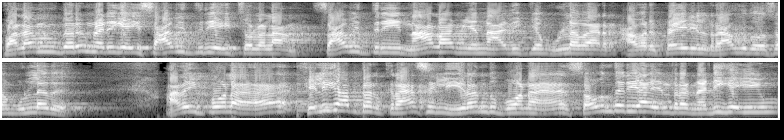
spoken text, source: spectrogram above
பழம்பெரும் நடிகை சாவித்திரியை சொல்லலாம். சாவித்திரி நாலாம் எண் ஆதிக்கம் உள்ளவர். அவர் பெயரில் ராகுதோஷம் உள்ளது. அதை போல ஹெலிகாப்டர் கிராஸில் இறந்து போன சௌந்தர்யா என்ற நடிகையும்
